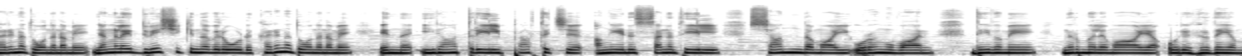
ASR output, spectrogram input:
കരുണ തോന്നണമേ. ഞങ്ങളെ ദ്വേഷിക്കുന്നവരോട് കരുണ തോന്നണമേ എന്ന് ഈ രാത്രിയിൽ പ്രാർത്ഥിച്ച് അങ്ങയുടെ സന്നദ്ധിയിൽ ശാന്തമായി ഉറങ്ങുവാൻ ദൈവമേ നിർമ്മലമായ ഒരു ഹൃദയം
